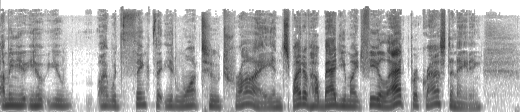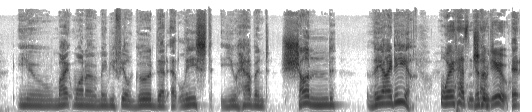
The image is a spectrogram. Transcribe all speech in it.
i mean you you you i would think that you'd want to try in spite of how bad you might feel at procrastinating you might want to maybe feel good that at least you haven't shunned the idea Well, it hasn't shunned you. and,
